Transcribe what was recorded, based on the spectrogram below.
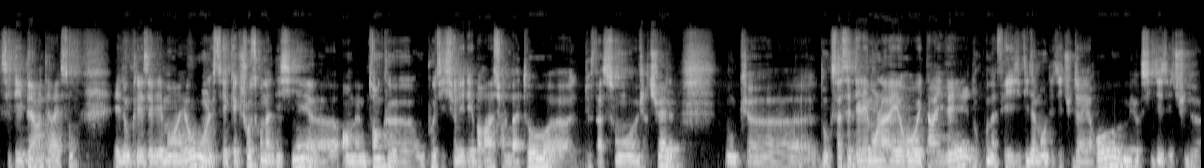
c'était hyper intéressant. Et donc, les éléments aéros, c'est quelque chose qu'on a dessiné euh, en même temps qu'on positionnait des bras sur le bateau euh, de façon virtuelle. Donc, euh, donc ça, cet élément-là aéro est arrivé. Donc, on a fait évidemment des études aéro, mais aussi des études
